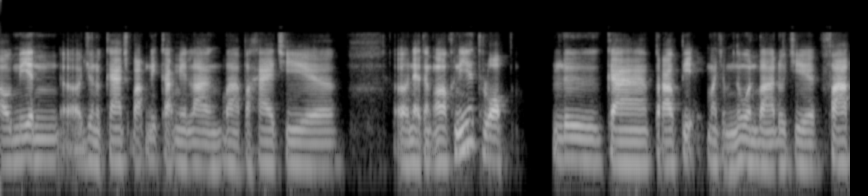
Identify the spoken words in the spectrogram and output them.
ឲ្យមានយន្តការច្បាប់នេះកើតមានឡើង បាទប្រហែលជាអ្នកទាំងអស់គ្នាធ្លាប់ ឬការប្រើពាក្យមួយចំនួន បាទដូចជា FAT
